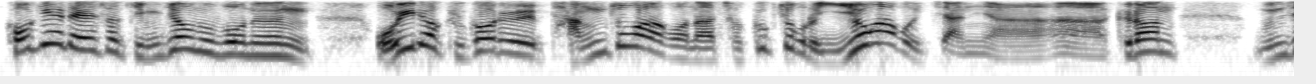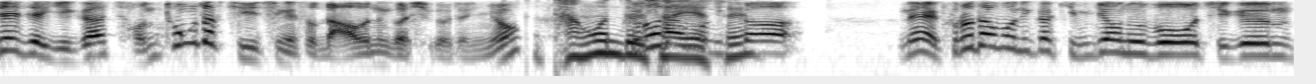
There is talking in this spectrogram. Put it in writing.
거기에 대해서 김기현 후보는 오히려 그거를 방조하거나 적극적으로 이용하고 있지 않냐 그런 문제 제기가 전통적 지지층에서 나오는 것이거든요. 당원들 사이에서요? 네 그러다 보니까 김기현 후보 지금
